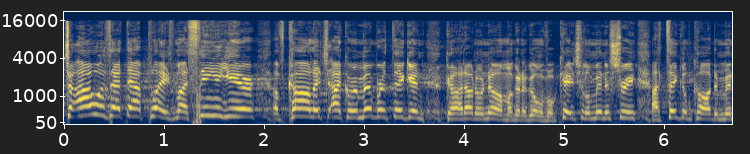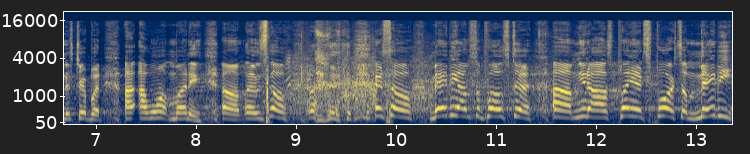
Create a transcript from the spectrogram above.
So I was at that place, my senior year of college. I can remember thinking, God, I don't know. Am I going to go in vocational ministry? I think I'm called to minister, but I, I want money. Um, and so, and so maybe I'm supposed to, um, you know, I was playing sports, so maybe,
